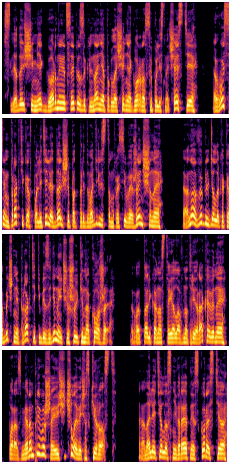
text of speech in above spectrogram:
В следующий миг горные цепи заклинания поглощения гор рассыпались на части, восемь практиков полетели дальше под предводительством красивой женщины, она выглядела как обычные практики без единой чешуйки на коже. Вот только она стояла внутри раковины, по размерам превышающей человеческий рост. Она летела с невероятной скоростью,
